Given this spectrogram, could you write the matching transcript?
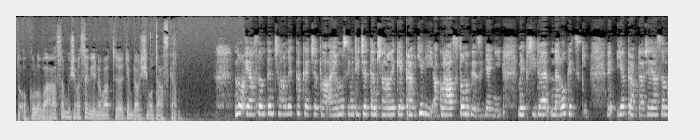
to okolo vás a můžeme se věnovat těm dalším otázkám. No, já jsem ten článek také četla a já musím říct, že ten článek je pravdivý, akorát v tom vyznění mi přijde nelogický. Je pravda, že já jsem,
